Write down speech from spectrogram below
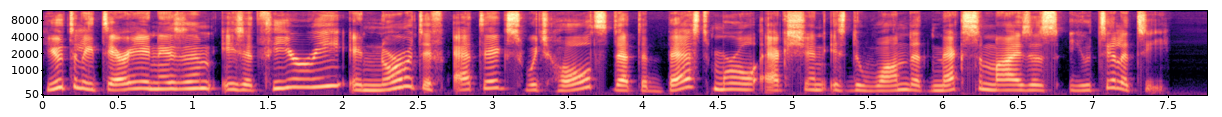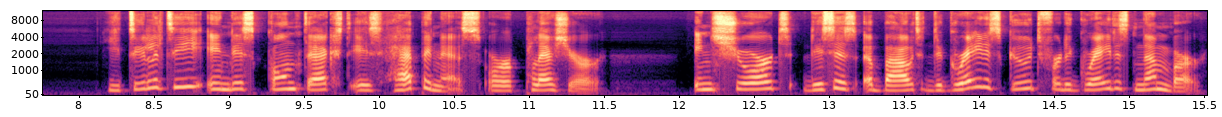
Utilitarianism is a theory in normative ethics which holds that the best moral action is the one that maximizes utility. Utility in this context is happiness or pleasure. In short, this is about the greatest good for the greatest number.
